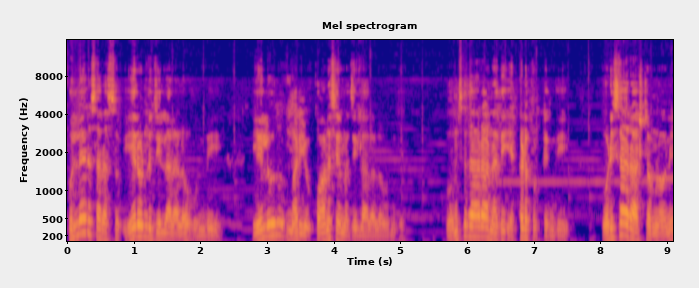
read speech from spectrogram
కొల్లేరు సరస్సు ఏ రెండు జిల్లాలలో ఉంది? ఏలూరు మరియు కోనసీమ జిల్లాలలో ఉంది. వంశధార నది ఎక్కడ పుట్టింది? ఒడిశా రాష్ట్రంలోని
